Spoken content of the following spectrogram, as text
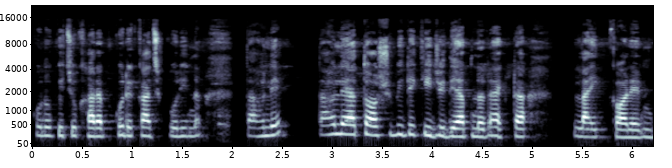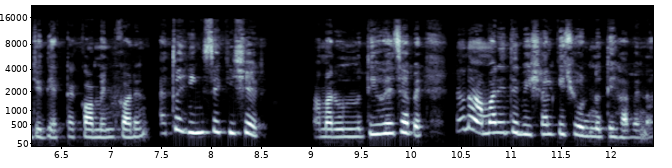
কোনো কিছু খারাপ করে কাজ করি না। তাহলে তাহলে এত অসুবিধে কি যদি আপনারা একটা লাইক করেন, যদি একটা কমেন্ট করেন? এত হিংসে কিসের? আমার উন্নতি হয়ে যাবে? না না, আমার এতে বিশাল কিছু উন্নতি হবে না।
